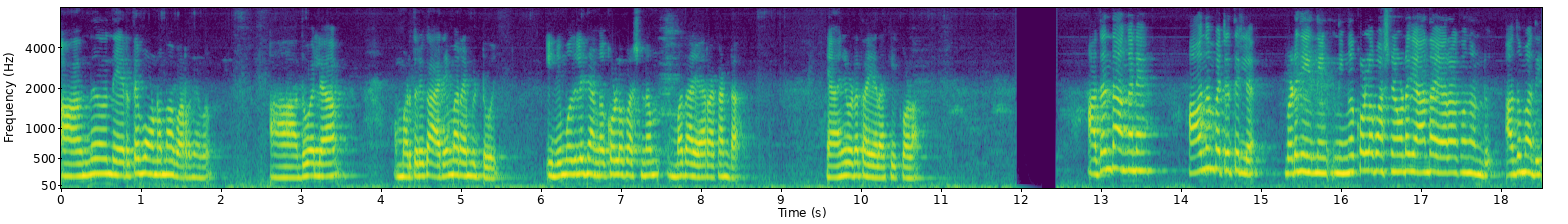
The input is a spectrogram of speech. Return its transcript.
ആ ഇന്ന് നേരത്തെ പോകണമെന്നാണ് പറഞ്ഞത്. ആ അതുമല്ല ഉമ്മ അടുത്തൊരു കാര്യം പറയാൻ വിട്ടുപോയി. ഇനി മുതൽ ഞങ്ങൾക്കുള്ള ഭക്ഷണം ഉമ്മ തയ്യാറാക്കണ്ട. ഞാനിവിടെ തയ്യാറാക്കിക്കോളാം. അതെന്താ അങ്ങനെ? അതൊന്നും പറ്റത്തില്ല. ഇവിടെ നിങ്ങൾക്കുള്ള ഭക്ഷണം കൂടെ ഞാൻ തയ്യാറാക്കുന്നുണ്ട്. അത് മതി.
